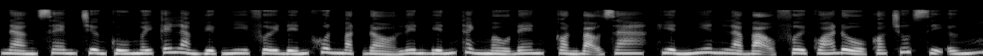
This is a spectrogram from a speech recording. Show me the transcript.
Nàng xem trương cú mấy cái làm việc nhi phơi đến khuôn mặt đỏ lên biến thành màu đen còn bạo ra, hiển nhiên là bạo phơi quá đồ có chút dị ứng.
